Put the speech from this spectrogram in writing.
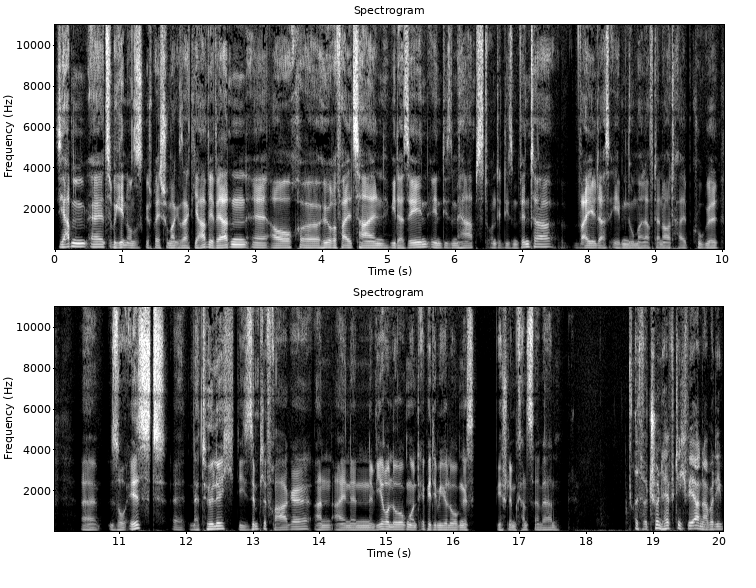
Sie haben äh, zu Beginn unseres Gesprächs schon mal gesagt, ja, wir werden äh, auch äh, höhere Fallzahlen wieder sehen in diesem Herbst und in diesem Winter, weil das eben nun mal auf der Nordhalbkugel äh, so ist. Äh, natürlich die simple Frage an einen Virologen und Epidemiologen ist, wie schlimm kann es denn werden? Es wird schon heftig werden, aber die,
